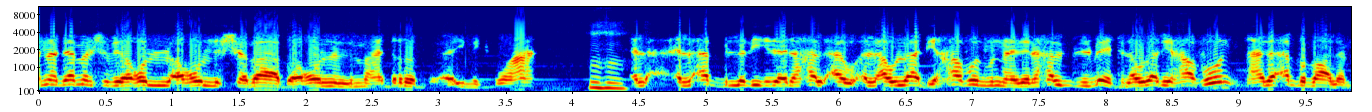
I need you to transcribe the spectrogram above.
أنا دائما شوفي أقول أقول للشباب أقول لما ادرب اي مجموعة الاب الذي اذا دخل أو الاولاد يخافون منه اذا دخل البيت الاولاد يخافون هذا اب ظالم.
